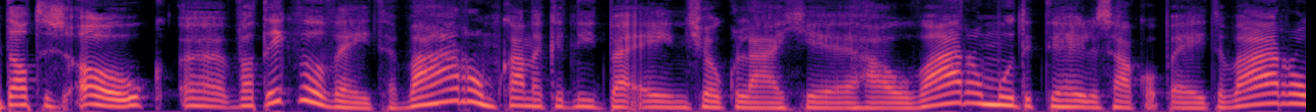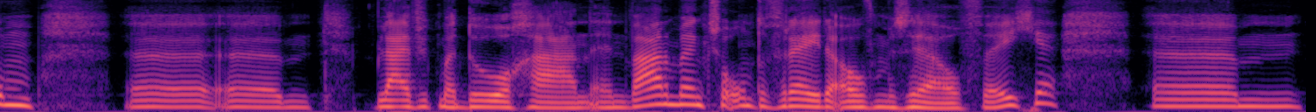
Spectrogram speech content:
dat is ook uh, wat ik wil weten. Waarom kan ik het niet bij één chocolaatje houden? Waarom moet ik de hele zak opeten? Waarom uh, um, blijf ik maar doorgaan? En waarom ben ik zo ontevreden over mezelf? Weet je? Um,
